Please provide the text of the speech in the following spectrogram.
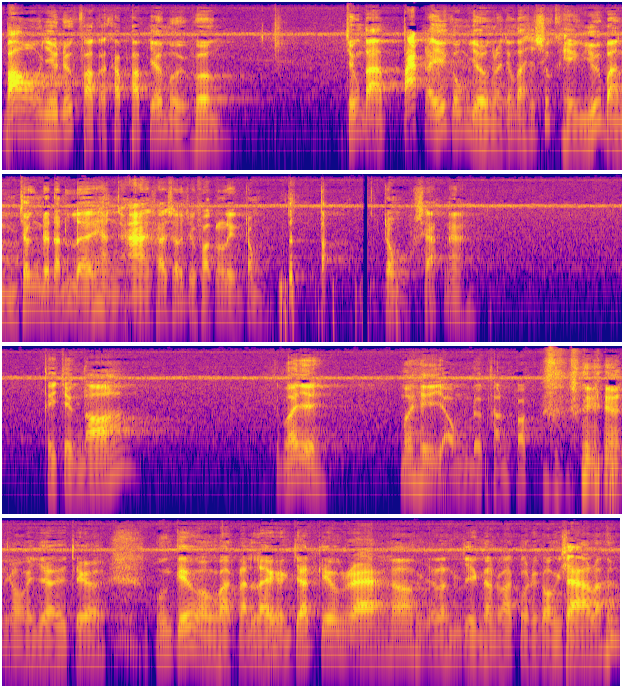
bao nhiêu đức phật ở khắp pháp giới mười phương, chúng ta tác ý cúng dường là chúng ta sẽ xuất hiện dưới bàn chân để đảnh lễ hằng hà sa số chư phật nó liền trong một tích tắc, trong một sát na. Thì chừng đó thì mới gì? Mới hy vọng được thành Phật. Còn bây giờ chưa muốn kiếm ông Phật đảnh lễ gần chết kiếm ông ra không? cho nên chuyện thành Phật mình nó còn xa lắm.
